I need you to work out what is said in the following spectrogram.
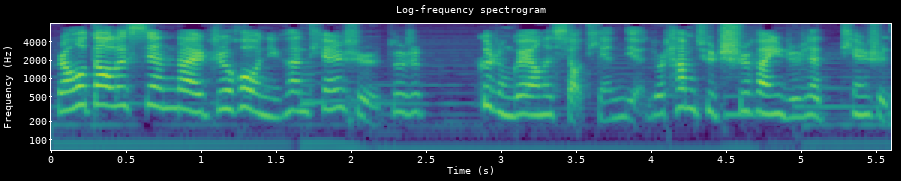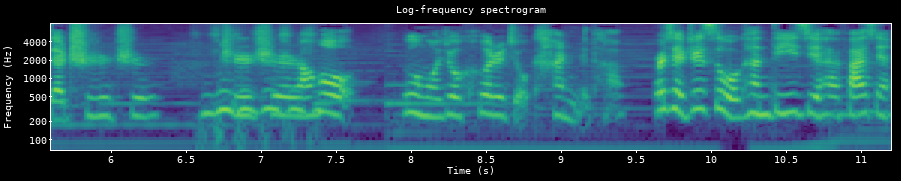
然后到了现代之后，你看天使就是各种各样的小甜点，就是他们去吃饭，一直在天使在吃吃吃吃吃，然后恶魔就喝着酒看着他。而且这次我看第一季还发现，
